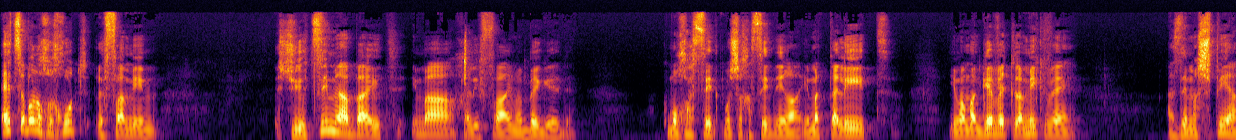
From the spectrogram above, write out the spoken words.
עצם הנוכחות לפעמים, שיוצאים מהבית עם החליפה, עם הבגד, כמו חסיד, כמו שחסיד נראה, עם הטלית, עם המגבת למקווה, אז זה משפיע.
